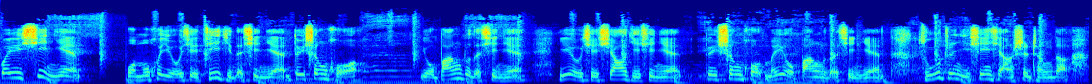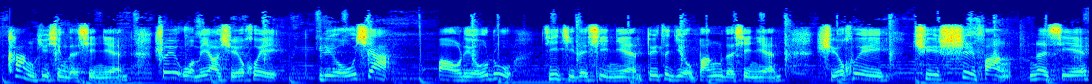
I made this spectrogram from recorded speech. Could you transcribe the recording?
关于信念，我们会有一些积极的信念，对生活有帮助的信念；也有一些消极信念，对生活没有帮助的信念，阻止你心想事成的抗拒性的信念。所以，我们要学会留下。保留住积极的信念，对自己有帮助的信念，学会去释放那些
